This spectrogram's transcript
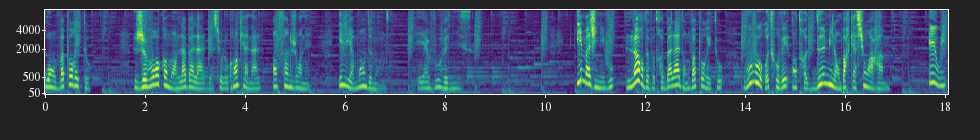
ou en vaporetto. Je vous recommande la balade sur le Grand Canal en fin de journée. Il y a moins de monde. Et à vous Venise. Imaginez-vous, lors de votre balade en vaporetto, vous vous retrouvez entre 2000 embarcations à rame. Et oui,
